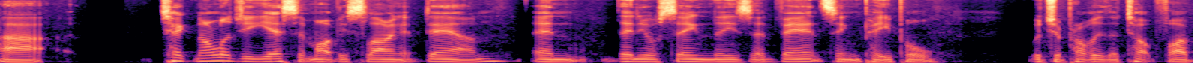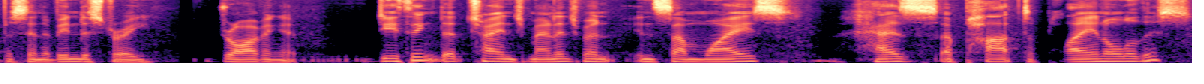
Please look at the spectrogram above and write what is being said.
Uh, technology, yes, it might be slowing it down, and then you're seeing these advancing people, which are probably the top five percent of industry, driving it. Do you think that change management, in some ways, has a part to play in all of this?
